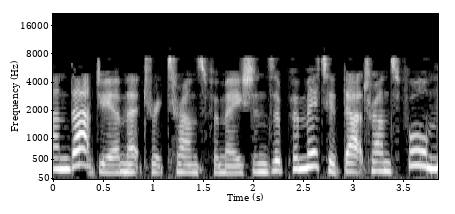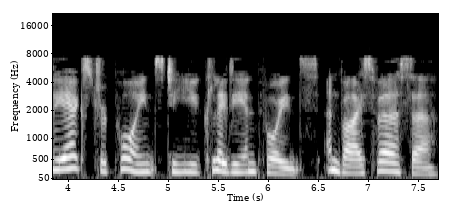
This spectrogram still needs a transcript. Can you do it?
and that geometric transformations are permitted that transform the extra points to Euclidean points, and vice versa.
